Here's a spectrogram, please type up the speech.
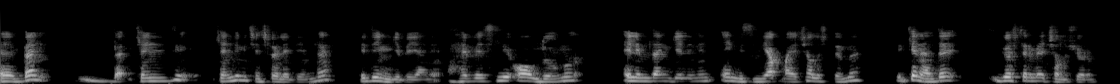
E, ben, ben kendi kendim için söylediğimde dediğim gibi yani hevesli olduğumu elimden gelenin en iyisini yapmaya çalıştığımı genelde göstermeye çalışıyorum.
